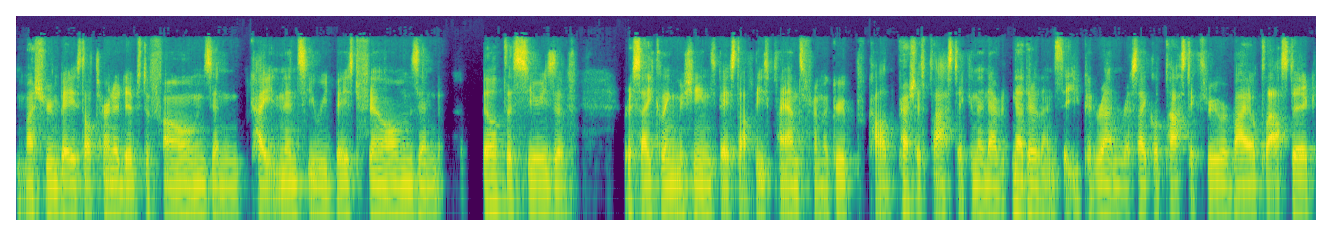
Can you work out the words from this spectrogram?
mushroom based alternatives to foams and chitin and seaweed based films and built a series of recycling machines based off these plans from a group called Precious Plastic in the ne- Netherlands that you could run recycled plastic through or bioplastic.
